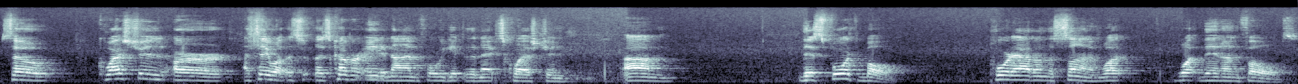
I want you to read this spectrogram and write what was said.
so, question, or I tell you what, let's let's cover eight and nine before we get to the next question. Um, this fourth bowl poured out on the sun, and what what then unfolds?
